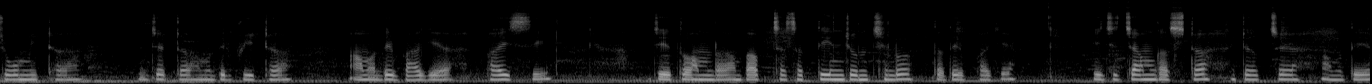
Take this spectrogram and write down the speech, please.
জমিটা, যেটা আমাদের পিঠা, আমাদের বাগে পাইছি যেহেতু আমরা বাপ চাচা তিনজন ছিল তাদের বাগে। এই যে জাম গাছটা, এটা হচ্ছে আমাদের,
